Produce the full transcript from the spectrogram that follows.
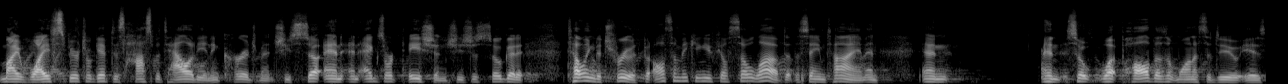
my wife's spiritual gift is hospitality and encouragement. She's so and, and exhortation. She's just so good at telling the truth, but also making you feel so loved at the same time. And and and so, what Paul doesn't want us to do is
